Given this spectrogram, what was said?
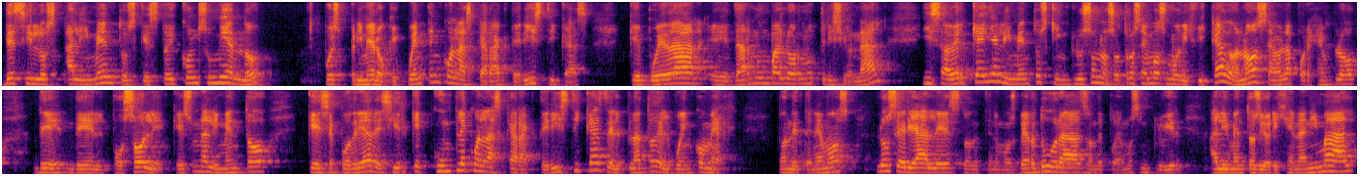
de si los alimentos que estoy consumiendo pues primero, que cuenten con las características que puedan eh, darme un valor nutricional y saber que hay alimentos que incluso nosotros hemos modificado, ¿no? Se habla, por ejemplo, del pozole, que es un alimento que se podría decir que cumple con las características del plato del buen comer, donde tenemos los cereales, donde tenemos verduras, donde podemos incluir alimentos de origen animal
